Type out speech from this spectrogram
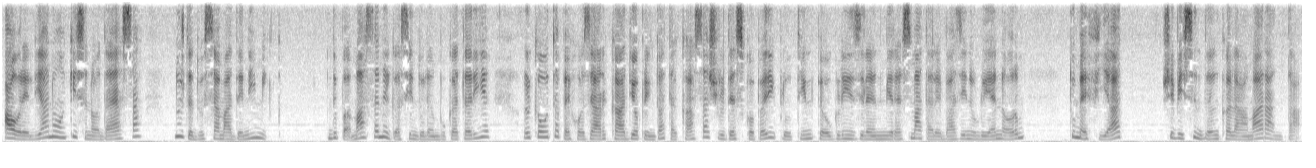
Aureliano, închis în odaia sa, nu-și dădu seama de nimic. După masă, negăsindu-l în bucătărie, îl căută pe Jose Arcadio prin toată casa și îl descoperi plutind pe oglinzile înmiresmate ale bazinului enorm, tumefiat și visând încă la Amaranta.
